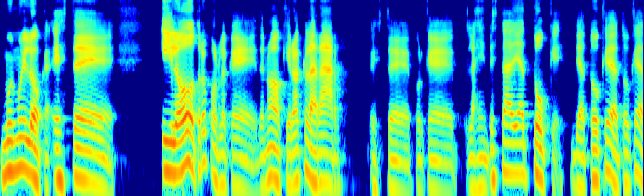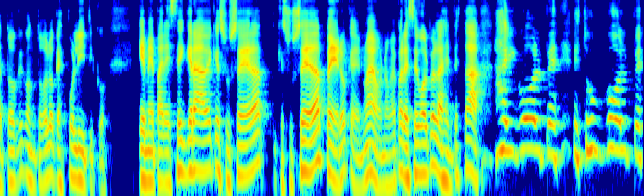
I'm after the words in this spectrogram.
Muy, muy loca. Este, y lo otro, por lo que, de nuevo, quiero aclarar, este, porque la gente está de a toque, de a toque, de a toque, de a toque con todo lo que es político que me parece grave que suceda, que suceda, pero que de nuevo no me parece golpe, la gente está, ay, golpe, esto es un golpe,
